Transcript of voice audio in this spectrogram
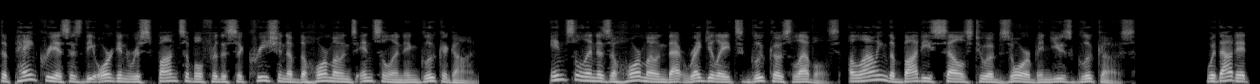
The pancreas is the organ responsible for the secretion of the hormones insulin and glucagon. Insulin is a hormone that regulates glucose levels, allowing the body's cells to absorb and use glucose. Without it,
